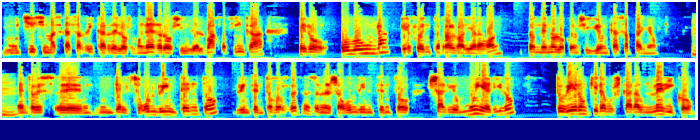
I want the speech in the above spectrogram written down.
muchísimas casas ricas de los Monegros y del Bajo Finca, pero hubo una que fue en Torralba de Aragón, donde no lo consiguió en Casa Pañó. Mm. Entonces, eh, del segundo intento, lo intentó dos veces, en el segundo intento salió muy herido, tuvieron que ir a buscar a un médico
